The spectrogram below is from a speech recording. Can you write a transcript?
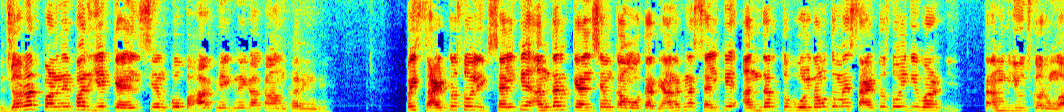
ज़रूरत पड़ने पर ये कैल्शियम को बाहर फेंकने का काम करेंगे। भाई साइटोसोलिक सेल के अंदर कैल्शियम कम होता है। ध्यान रखना सेल के अंदर तो बोल रहा हूँ तो मैं साइटोसोल की वर्ड टर्म यूज़ करूँगा।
